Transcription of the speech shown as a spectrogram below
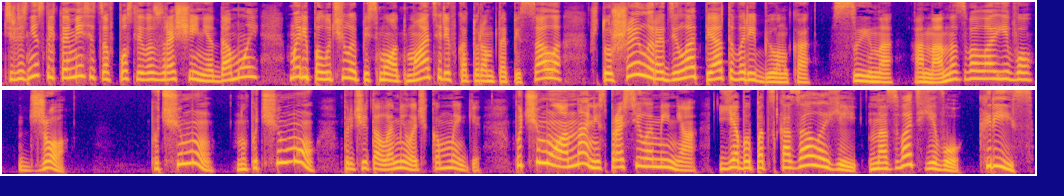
Через несколько месяцев после возвращения домой Мэри получила письмо от матери, в котором та писала, что Шейла родила пятого ребенка, сына. Она назвала его Джо. «Почему? «Ну почему?» — причитала милочка Мэгги. «Почему она не спросила меня? Я бы подсказала ей назвать его Крис».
